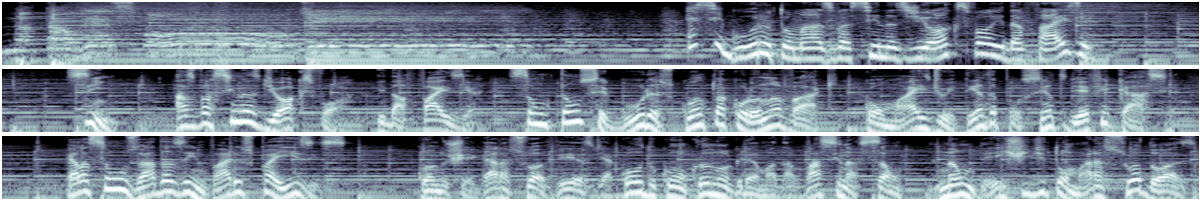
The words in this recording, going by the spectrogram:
Natal responde. É seguro tomar as vacinas de Oxford e da Pfizer? Sim, as vacinas de Oxford e da Pfizer são tão seguras quanto a Coronavac, com mais de 80% de eficácia. Elas são usadas em vários países. Quando chegar a sua vez, de acordo com o cronograma da vacinação, não deixe de tomar a sua dose.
